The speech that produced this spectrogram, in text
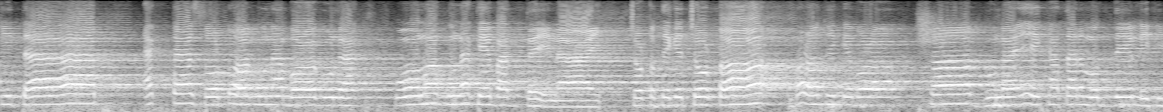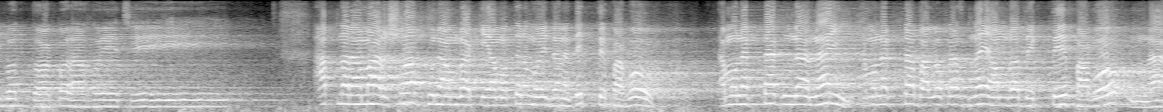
কিতাব? একটা ছোট গুণা, বড় গুণা, কোন গুণাকে বাদ দেয় নাই। ছোট থেকে ছোট, বড় থেকে বড়, সব গুণা এই খাতার মধ্যে লিপিবদ্ধ করা হয়েছে। আপনার আমার সব গুণা আমরা কেয়ামতের ময়দানে দেখতে পাবো। এমন একটা গুণা নাই, এমন একটা ভালো কাজ নাই আমরা দেখতে পাবো না।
